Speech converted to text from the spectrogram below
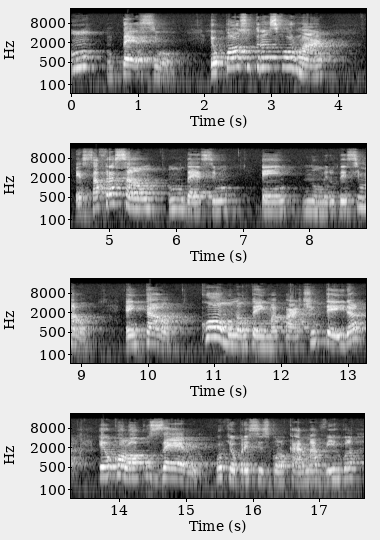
um décimo. Eu posso transformar essa fração, um décimo, em número decimal. Então, como não tem uma parte inteira, eu coloco zero, porque eu preciso colocar uma vírgula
